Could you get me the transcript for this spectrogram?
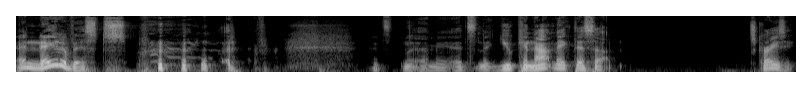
and nativists. Whatever. It's I mean, it's you cannot make this up. It's crazy.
